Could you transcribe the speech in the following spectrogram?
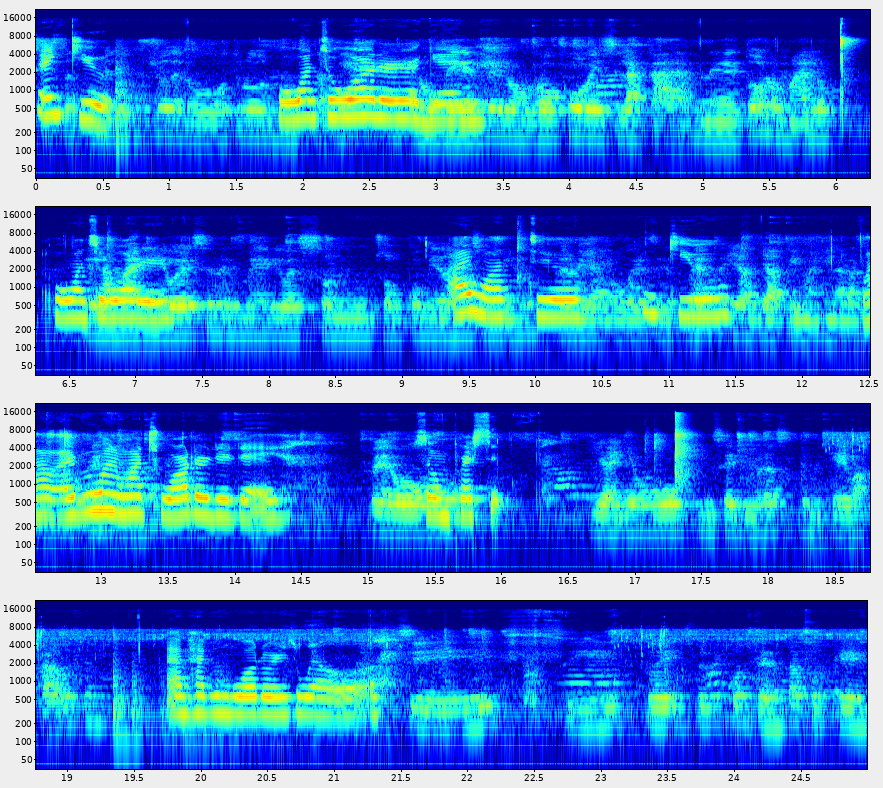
Thank you. comiendo mucho de. Who wants a water again? verde, lo rojo es la carne, todo lo malo. Who wants a water? es en el medio, es, son, son comidas. I want to. pero ya lo verde Thank you. verde, ya, ya te imaginarás. Wow, everyone wants water today. So impressive. ya llevo 15 libras que me quedé bajado. ¿sí? I'm having water as well. Sí, sí, estoy, estoy muy contenta porque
